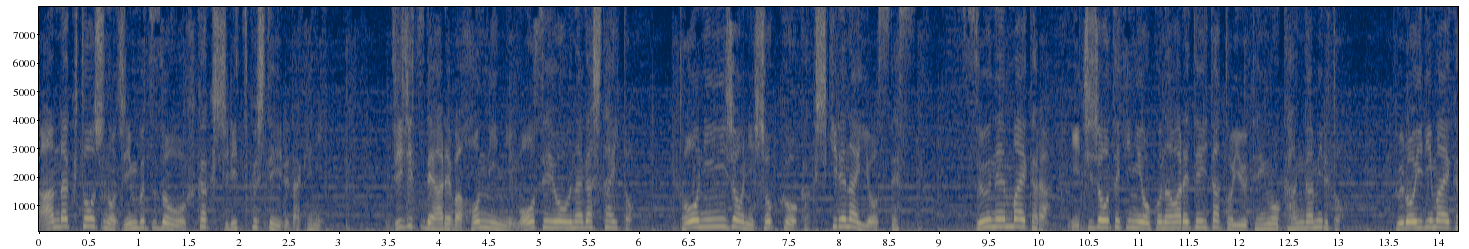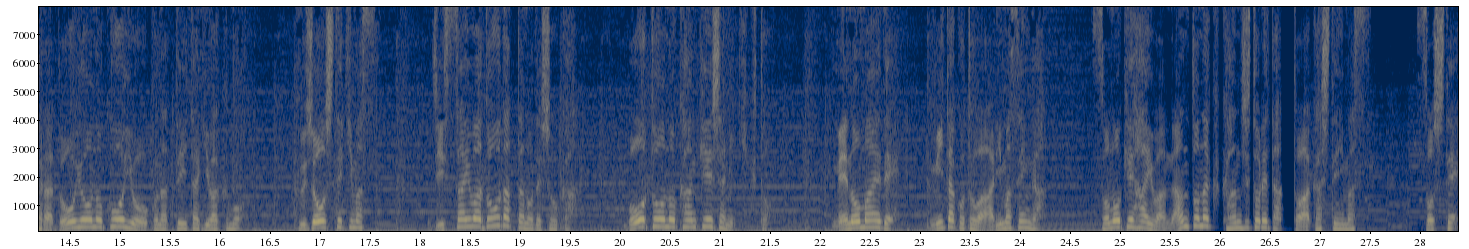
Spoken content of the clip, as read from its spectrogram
安楽投手の人物像を深く知り尽くしているだけに事実であれば本人に猛省を促したいと当人以上にショックを隠しきれない様子です。数年前から日常的に行われていたという点を鑑みるとプロ入り前から同様の行為を行っていた疑惑も浮上してきます。実際はどうだったのでしょうか。冒頭の関係者に聞くと目の前で見たことはありませんがその気配はなんとなく感じ取れたと明かしています。そして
